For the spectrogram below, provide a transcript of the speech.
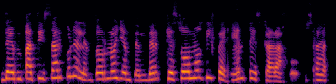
de empatizar con el entorno y entender que somos diferentes, carajo. O sea,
